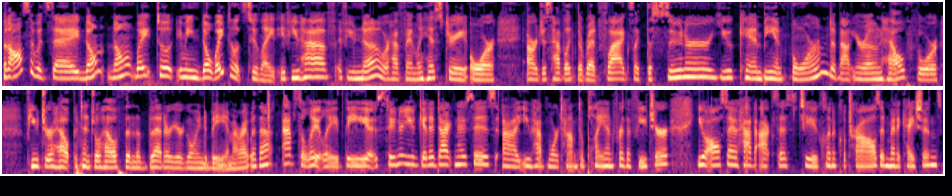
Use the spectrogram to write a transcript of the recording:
But I also would say don't don't wait till I mean don't wait till it's too late. If you have if you know or have family history or or just have like the red flags, like the sooner you can be informed about your own health or future health potential health, then the better you're going to be. Am I right with that? Absolutely. The sooner you get a diagnosis, uh, you have more time to plan plan for the future. You also have access to clinical trials and medications.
